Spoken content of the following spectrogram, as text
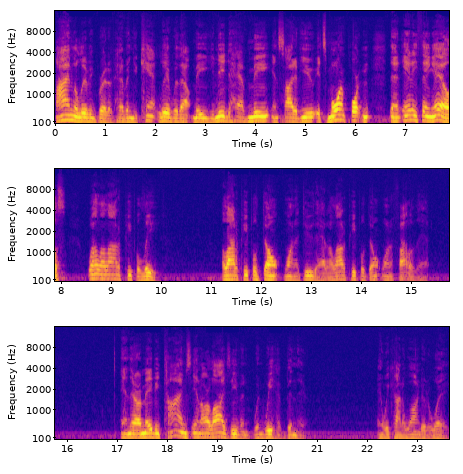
I'm the living bread of heaven. You can't live without me. You need to have me inside of you. It's more important than anything else. Well, a lot of people leave. A lot of people don't want to do that. A lot of people don't want to follow that. And there are maybe times in our lives, even, when we have been there and we kind of wandered away.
